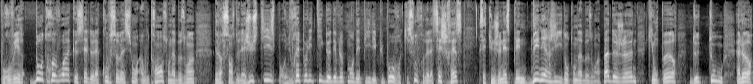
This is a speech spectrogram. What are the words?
pour ouvrir d'autres voies que celle de la consommation à outrance. On a besoin de leur sens de la justice pour une vraie politique de développement des pays les plus pauvres qui souffrent de la sécheresse. C'est une jeunesse pleine d'énergie dont on a besoin, pas de jeunes qui ont peur de tout. Alors,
